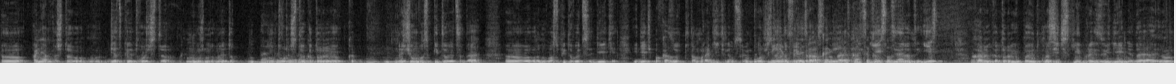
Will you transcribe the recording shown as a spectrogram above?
Э, Понятно, что детское творчество нужно, но это, Да, ну, это творчество, здорово. которое как на чем воспитывается, да, э, воспитываются дети. И дети показывают там родителям своим Ну, творчеством. Это прекрасно, да. В конце есть, концов, да. э, есть хоры, которые поют классические произведения, да, э,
